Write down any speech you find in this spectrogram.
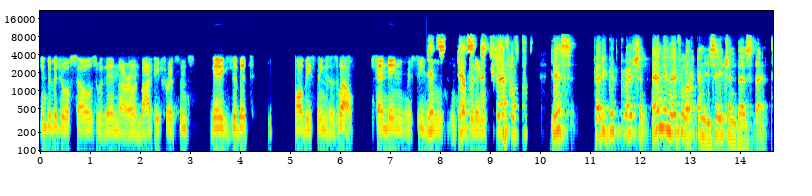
individual cells within our own body, for instance, they exhibit all these things as well sending, receiving, yes, interpreting. Yes, level of, yes, very good question. Any level organization does that.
